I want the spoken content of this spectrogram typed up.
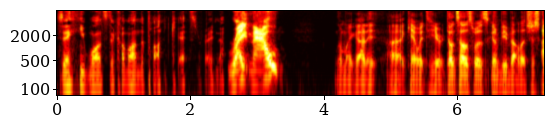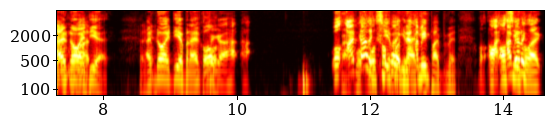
saying he wants to come on the podcast right now. right now, Oh my god, it, uh, I can't wait to hear it. Don't tell us what it's going to be about. Let's just. Get I have no live. idea. I have no idea, but I have Call to him. figure out how. How well, all right, I've got we'll a see if couple I of. can na- I mean, pipe him in. I'll, I'll I've see if a- like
